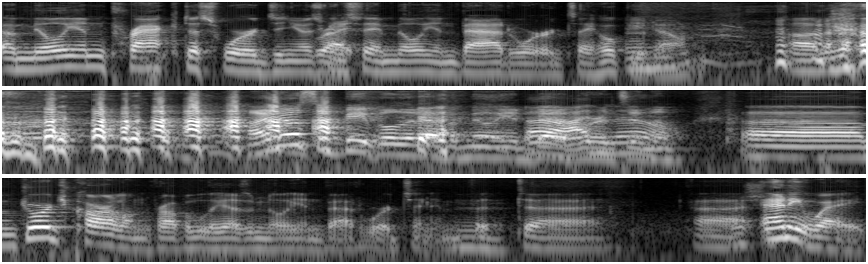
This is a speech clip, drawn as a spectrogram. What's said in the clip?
a million practice words and you. I was going to say a million bad words. I hope you don't. I know some people that have a million bad I words in them. Um, George Carlin probably has a million bad words in him. Mm. But uh, uh, anyway,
